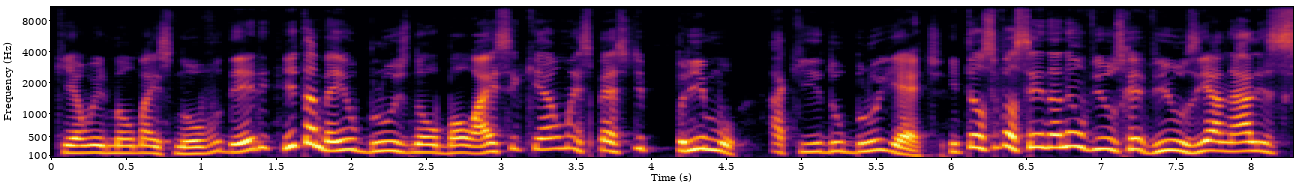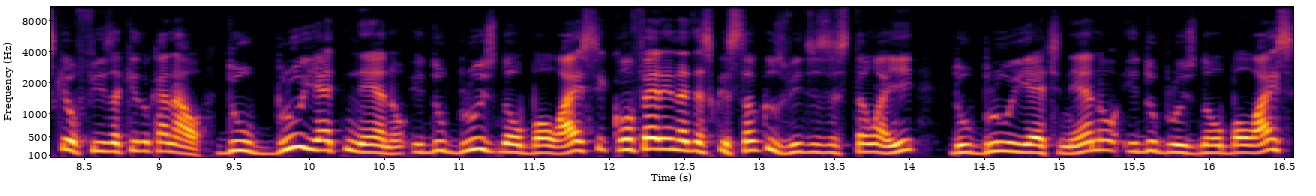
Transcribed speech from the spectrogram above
que é o irmão mais novo dele, e também o Blue Snowball Ice, que é uma espécie de primo aqui do Blue Yeti. Então se você ainda não viu os reviews e análises que eu fiz aqui no canal do Blue Yeti Nano e do Blue Snowball Ice, confere na descrição que os vídeos estão aí do Blue Yeti Nano e do Blue Snowball Ice,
